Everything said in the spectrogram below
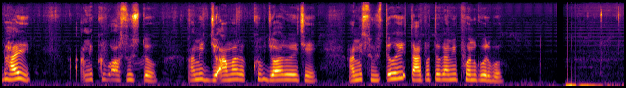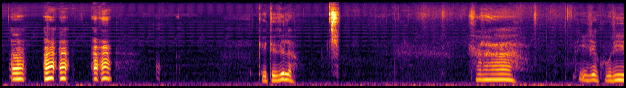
ভাই আমি খুব অসুস্থ। আমি আমার খুব জ্বর হয়েছে। আমি সুস্থ হই, তারপর তোকে আমি ফোন করব। কেটে দিল? সালা কি যে করি?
